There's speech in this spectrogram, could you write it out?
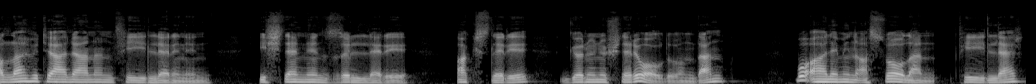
Allahü Teala'nın fiillerinin, işlerinin zilleri, aksleri, görünüşleri olduğundan bu alemin aslı olan fiiller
